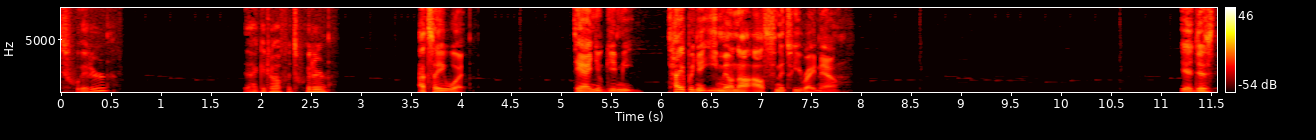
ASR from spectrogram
Twitter. Did I get it off of Twitter? I'll tell you what. Daniel, give me type in your email now. I'll send it to you right now. Yeah, just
